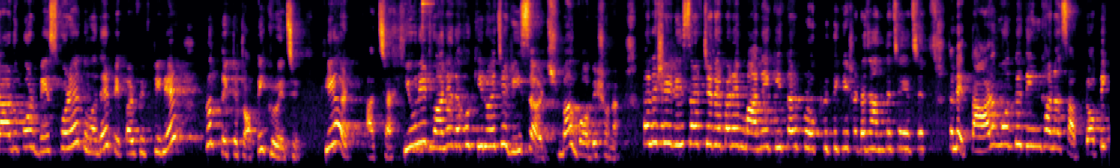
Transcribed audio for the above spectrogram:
যার উপর বেস করে তোমাদের পেপার ফিফটিনের প্রত্যেকটা টপিক রয়েছে। ক্লিয়ার আচ্ছা ইউনিট ওয়ানে দেখো কি রয়েছে? রিসার্চ বা গবেষণা। তাহলে সেই রিসার্চের এবারে মানে কি? তার প্রকৃতি কি সেটা জানতে চেয়েছে? তাহলে তার মধ্যে তিনখানা সাব টপিক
